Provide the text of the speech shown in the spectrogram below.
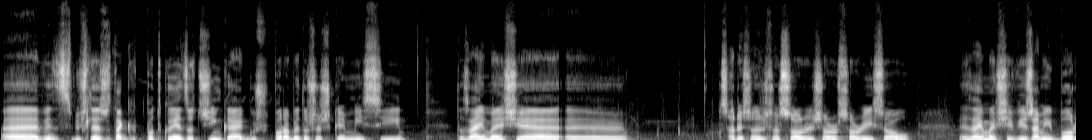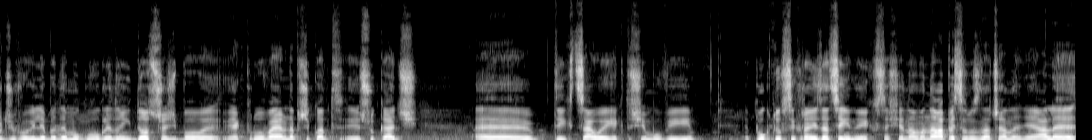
E, więc myślę, że tak pod koniec odcinka, jak już porobię troszeczkę misji, to zajmę się. E, sorry, sorry, sorry, sorry, sorry, so. E, Zajmę się wieżami bordziów, o ile będę mógł w ogóle do nich dotrzeć, bo jak próbowałem na przykład e, szukać e, tych całych, jak to się mówi, punktów synchronizacyjnych, w sensie no na mapie są zaznaczane, nie, ale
